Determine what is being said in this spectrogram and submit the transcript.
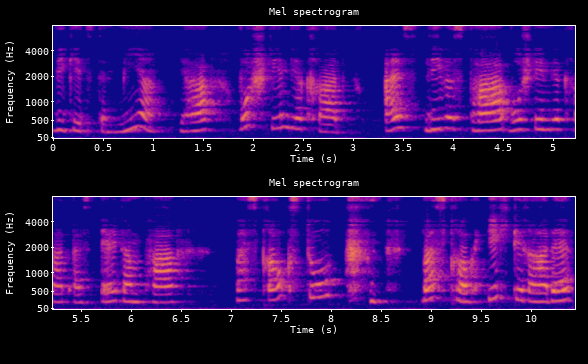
Wie geht's denn mir? Ja, wo stehen wir gerade als Liebespaar? Wo stehen wir gerade als Elternpaar? Was brauchst du? Was brauche ich gerade?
